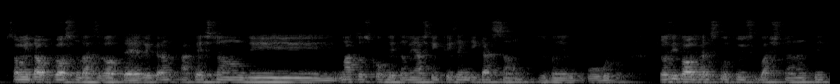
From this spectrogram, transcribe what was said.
principalmente ao próximo da lotéricas. A questão de Matheus Corrêa também acho que ele fez a indicação dos banheiros públicos. Josivaldo já discutiu isso bastante.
